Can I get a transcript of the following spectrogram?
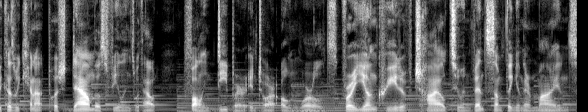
because we cannot push down those feelings without falling deeper into our own worlds. For a young creative child to invent something in their minds,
